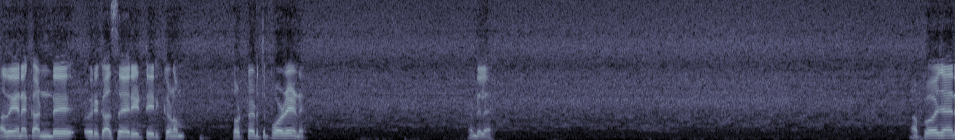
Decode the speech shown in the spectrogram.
അതിങ്ങനെ കണ്ട് ഒരു കസേര ഇട്ടിരിക്കണം. തൊട്ടടുത്ത് പുഴയാണ്. കണ്ടില്ലേ? അപ്പോൾ ഞാൻ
